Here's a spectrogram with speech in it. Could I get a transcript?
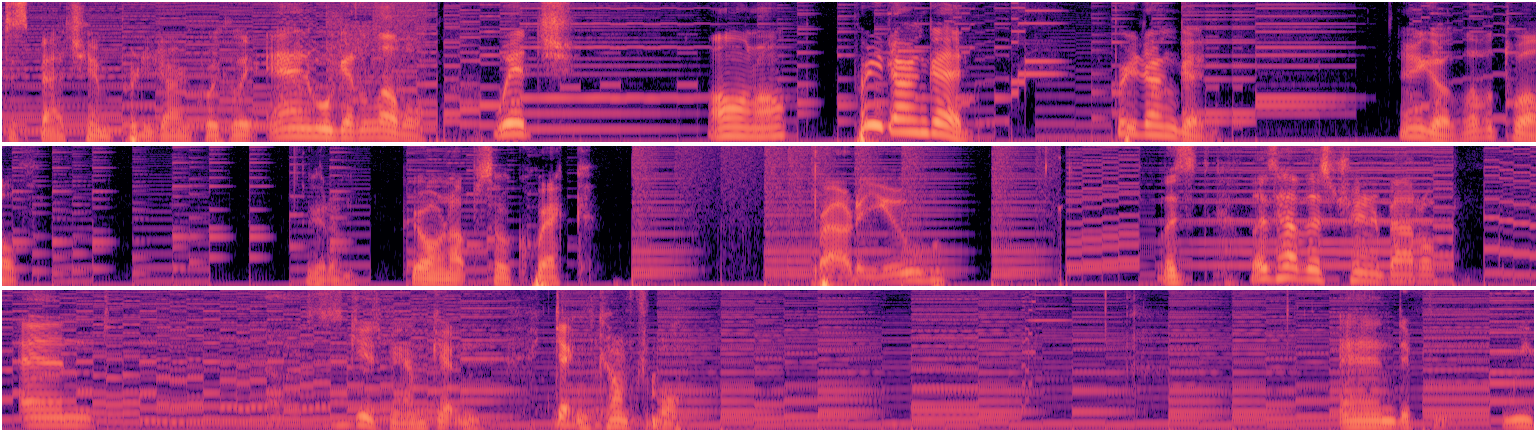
dispatch him pretty darn quickly, and we'll get a level, which, all in all, pretty darn good. Pretty darn good. There you go, level 12. Look at him, growing up so quick. Proud of you. Let's let's have this trainer battle, and excuse me, I'm getting getting comfortable. And if we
